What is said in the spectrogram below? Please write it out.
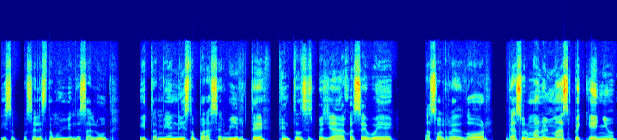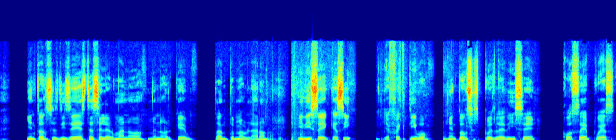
dice pues él está muy bien de salud y también listo para servirte. Entonces pues ya José ve a su alrededor, ve a su hermano el más pequeño y entonces dice, este es el hermano menor que tanto me hablaron y dice que sí, efectivo. Entonces pues le dice, José, pues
